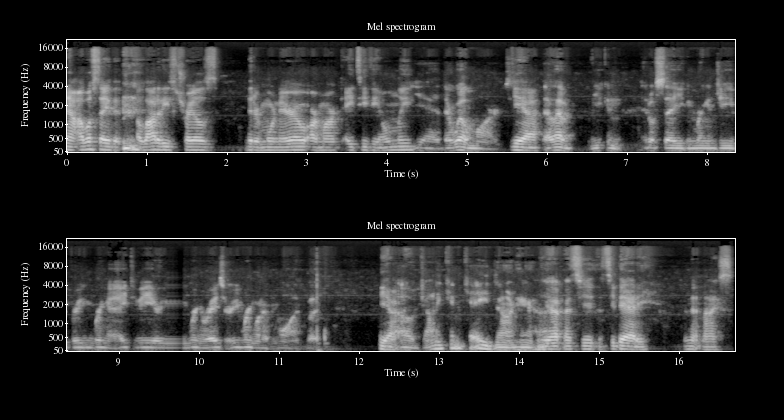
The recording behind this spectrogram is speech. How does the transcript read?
Now, I will say that a lot of these trails that are more narrow are marked ATV only. Yeah, they're well marked. Yeah, They'll have, you can, it'll say you can bring a Jeep or you can bring an ATV or you can bring a Razor or you can bring whatever you want. But, yeah, oh, Johnny Kincaid's on here, huh? yeah. That's you. That's your daddy. Isn't that nice?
